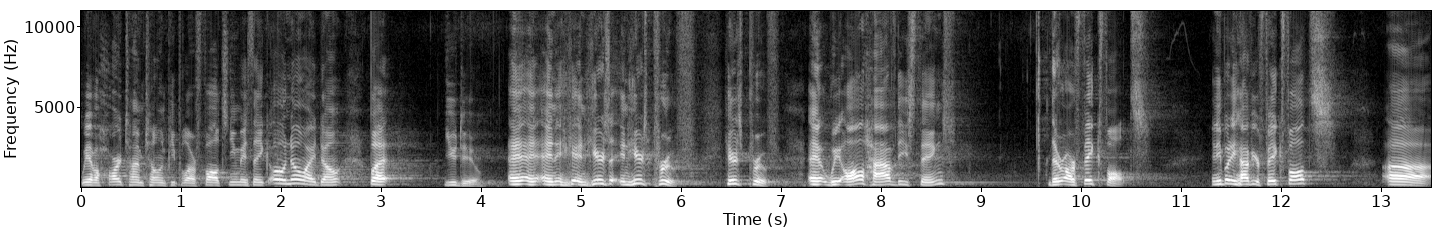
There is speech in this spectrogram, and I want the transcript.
we have a hard time telling people our faults. And you may think, oh, no, I don't, but you do. And, and, and, here's, and here's proof. Here's proof. And we all have these things. There are fake faults. Anybody have your fake faults? Uh,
